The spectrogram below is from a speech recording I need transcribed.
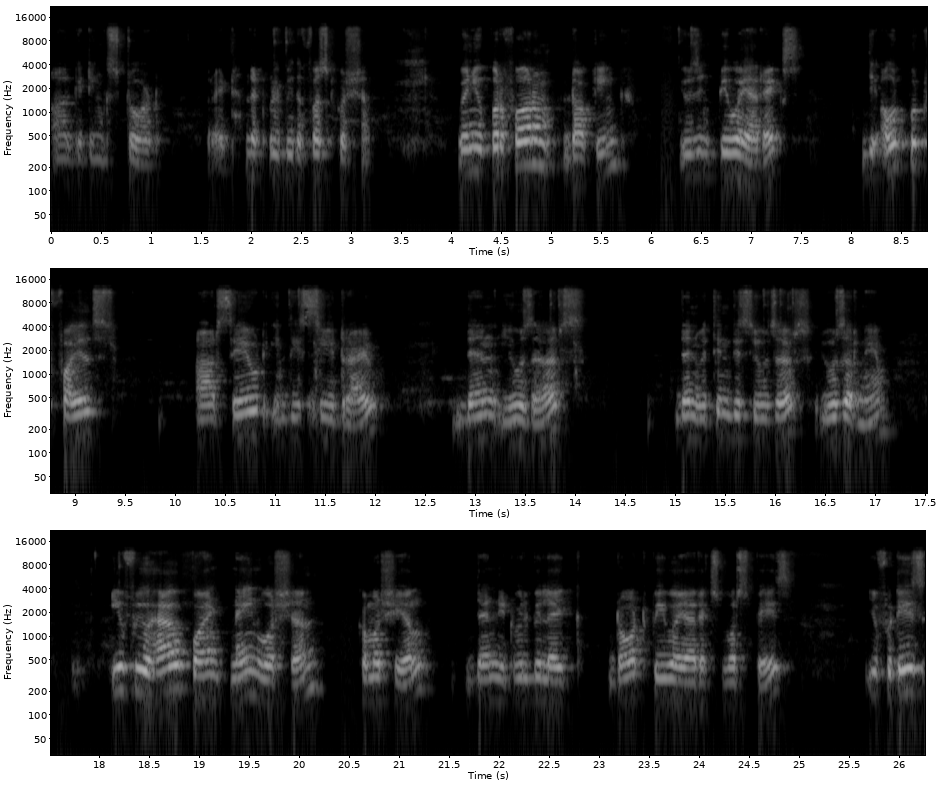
are getting stored, right? That will be the first question. When you perform docking using PYRX, the output files are saved in the C drive, then users, then within this users, username, if you have 0.9 version commercial, then it will be like dot pyrx workspace. If it is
